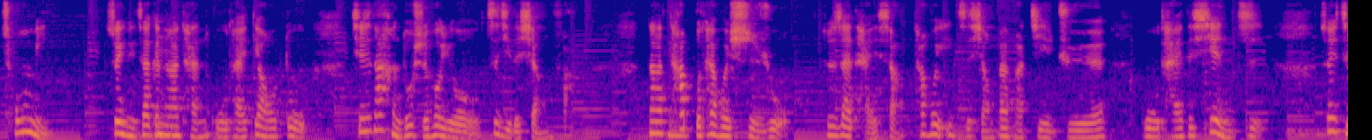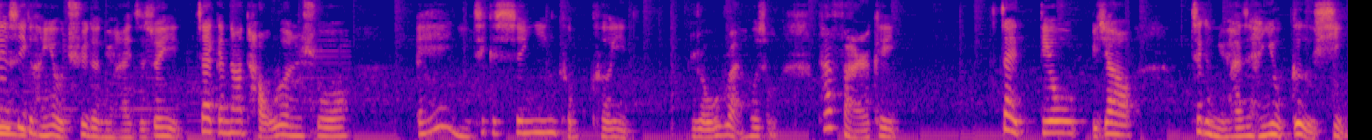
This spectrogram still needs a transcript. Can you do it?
聪明，所以你在跟她谈舞台调度，嗯、其实她很多时候有自己的想法，那她不太会示弱。嗯就是在台上，他会一直想办法解决舞台的限制，所以这是一个很有趣的女孩子。所以在跟她讨论说：“哎，你这个声音可不可以柔软或什么？”她反而可以再丢比较这个女孩子很有个性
